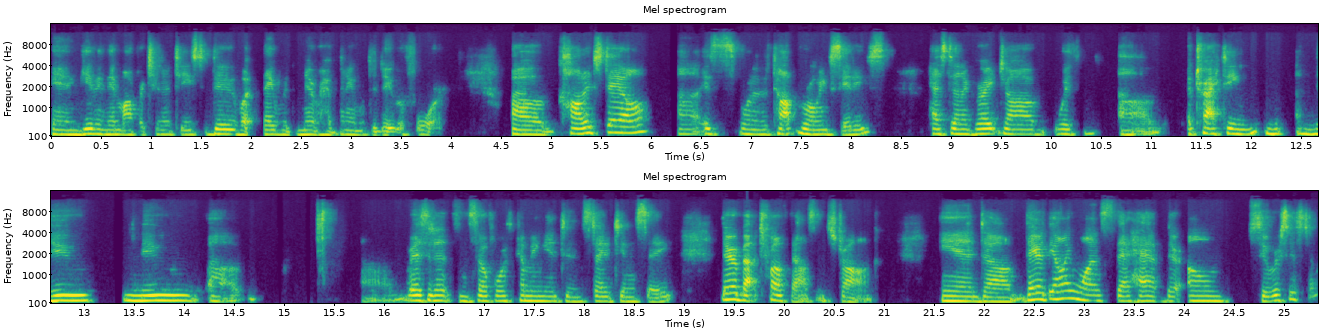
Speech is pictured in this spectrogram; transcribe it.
and giving them opportunities to do what they would never have been able to do before. Um, Collegedale uh, is one of the top growing cities, has done a great job with um, attracting new new uh, uh, residents and so forth coming into the state of Tennessee. They're about 12,000 strong. And um, they're the only ones that have their own sewer system.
